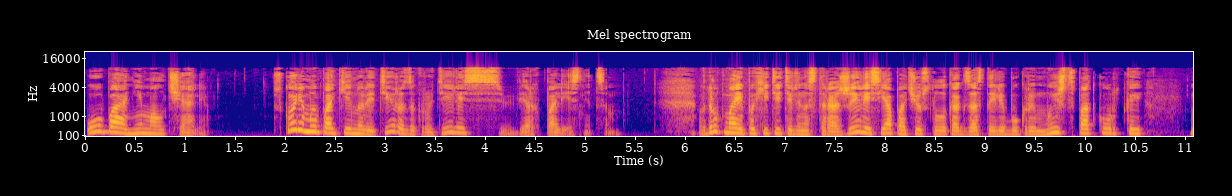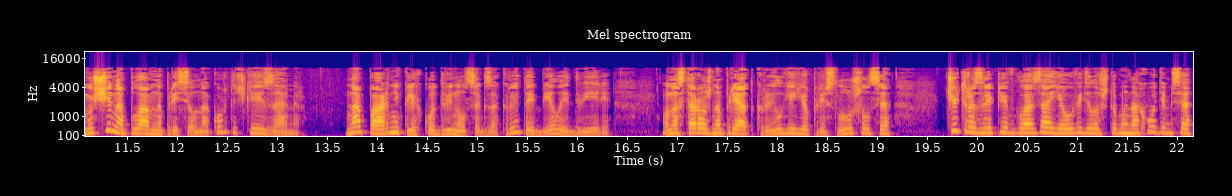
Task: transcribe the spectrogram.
оба они молчали. Вскоре мы покинули тир и закрутились вверх по лестницам. Вдруг мои похитители насторожились, я почувствовала, как застыли бугры мышц под курткой. Мужчина плавно присел на корточки и замер. Напарник легко двинулся к закрытой белой двери. Он осторожно приоткрыл ее, прислушался. Чуть разлепив глаза, я увидела, что мы находимся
